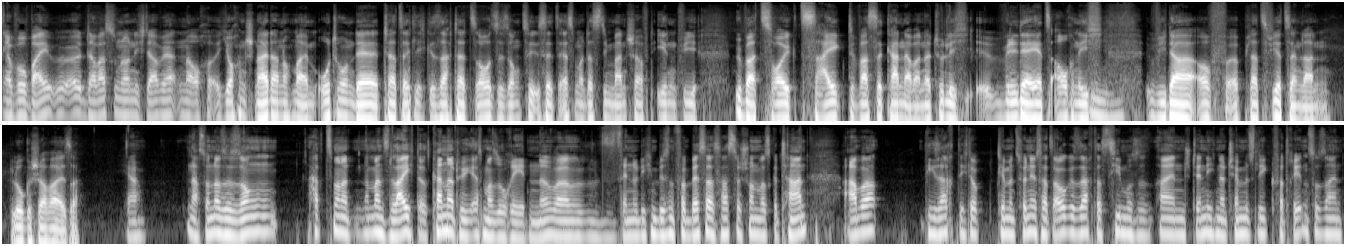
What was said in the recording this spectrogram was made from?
Ja, wobei, äh, da warst du noch nicht da. Wir hatten auch äh, Jochen Schneider nochmal im O-Ton, der tatsächlich gesagt hat, so, Saisonziel ist jetzt erstmal, dass die Mannschaft irgendwie überzeugt zeigt, was sie kann. Aber natürlich äh, will der jetzt auch nicht mhm. wieder auf Platz 14 landen, logischerweise. Ja, nach so einer Saison hat man es leicht, das kann natürlich erstmal so reden, ne? weil wenn du dich ein bisschen verbesserst, hast du schon was getan. Aber wie gesagt, ich glaube, Clemens Tönnies hat es auch gesagt, das Ziel muss sein, ständig in der Champions League vertreten zu sein.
